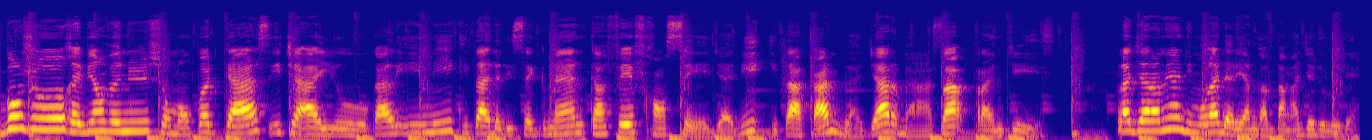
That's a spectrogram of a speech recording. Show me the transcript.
Bonjour et bienvenue sur mon podcast Ica Ayu. Kali ini kita ada di segmen Cafe Français. Jadi kita akan belajar bahasa Prancis. Pelajarannya dimulai dari yang gampang aja dulu deh.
